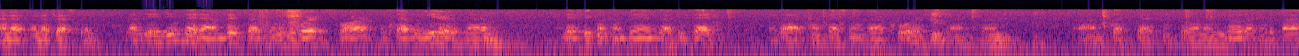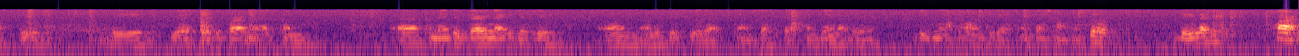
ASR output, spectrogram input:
and, uh, and address them. As they did said, um, this has been in the works for several years. Um, there are frequent complaints, like you said, that confessions are coerced um, um, suspects and so on. And you know that in the past too, the U.S. State Department has come, uh, commented very negatively on, on this issue that um, suspects complain that they're beaten and so on to get confessions. And so the part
